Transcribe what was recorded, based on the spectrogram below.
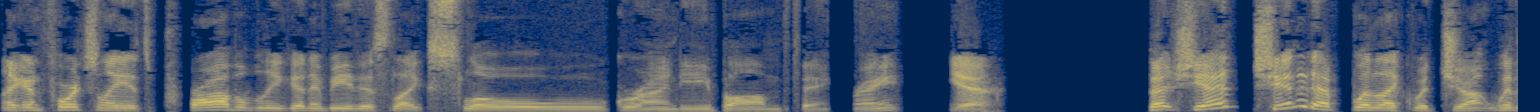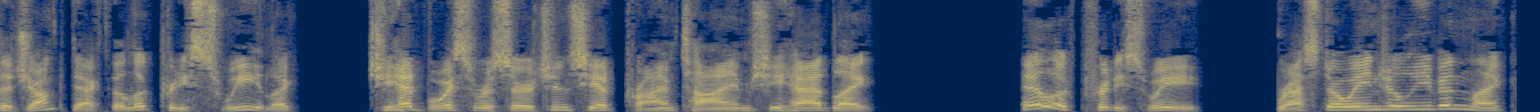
like unfortunately, it's probably going to be this like slow, grindy bomb thing, right? Yeah. But she had she ended up with like with junk with a junk deck that looked pretty sweet. Like she had Voice of Resurgence, she had Prime Time, she had like it looked pretty sweet. Resto Angel even like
